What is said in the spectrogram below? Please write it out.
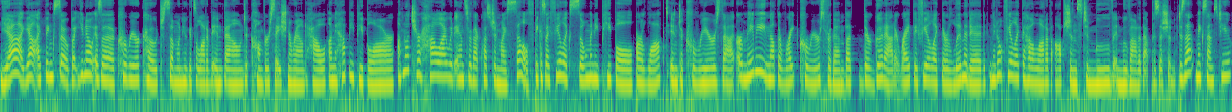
Yeah, yeah, I think so. But you know, as a career coach, someone who gets a lot of inbound conversation around how unhappy people are, I'm not sure how I would answer that question myself because I feel like so many people are locked into careers that are maybe not the right careers for them, but they're good at it, right? They feel like they're limited and they don't feel like they have a lot of options to move and move out of that position. Does that make sense to you?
